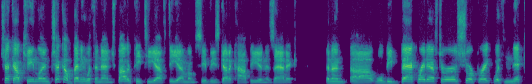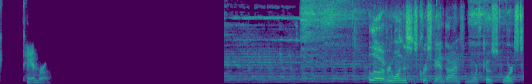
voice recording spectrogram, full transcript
Check out Keeneland. Check out Betting with an Edge. Bother PTF, DM him, see if he's got a copy in his attic. And then uh, we'll be back right after a short break with Nick Tammaro. Hello, everyone. This is Chris Van Dyne from North Coast Sports.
